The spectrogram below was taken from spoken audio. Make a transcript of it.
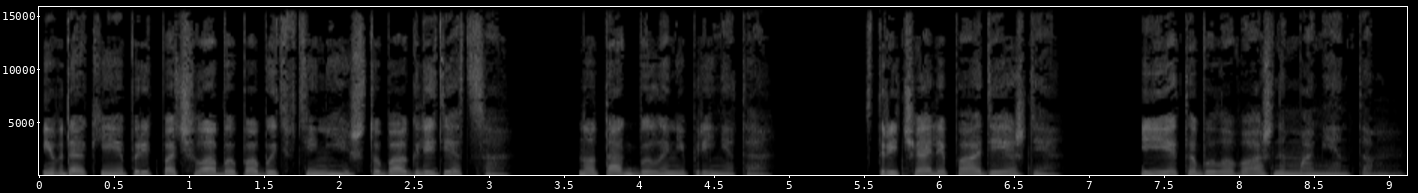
Евдокия предпочла бы побыть в тени, чтобы оглядеться, но так было не принято. Встречали по одежде, и это было важным моментом.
